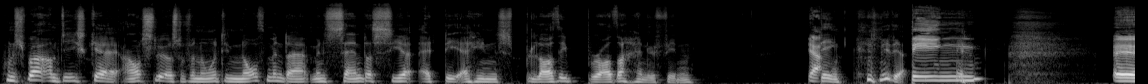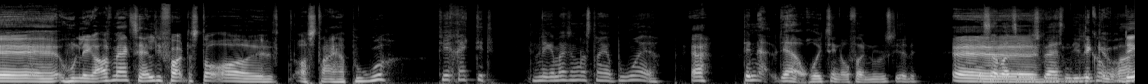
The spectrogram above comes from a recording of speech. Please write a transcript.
Hun spørger, om de ikke skal afsløre sig for nogle af de Northmen, der er, men Sander siger, at det er hendes bloody brother, han vil finde. Ja. Ding. Lige der. Ding! øh, hun lægger også mærke til alle de folk, der står og, øh, og strænger buer. Det er rigtigt. Den lægger mærke til, at strenger buer af. Ja. Den er, det har jeg overhovedet ikke tænkt over, før nu du siger det. Øh, Jeg sad bare og tænkte, vi skulle have sådan en lille det, konkurrence,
